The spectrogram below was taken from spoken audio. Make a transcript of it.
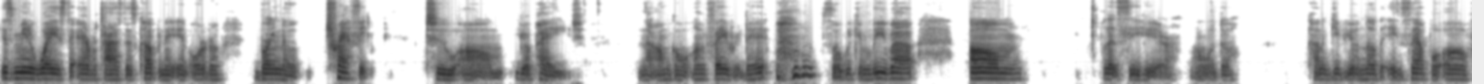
There's many ways to advertise this company in order to bring the traffic to um, your page. Now I'm going to unfavorite that so we can leave out. Um, let's see here. I want to kind of give you another example of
